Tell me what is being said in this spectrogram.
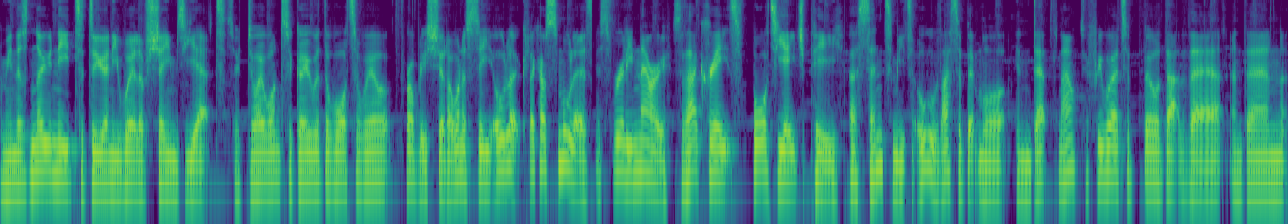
I mean, there's no need to do any Wheel of Shames yet. So do I want to go with the water wheel? Probably should. I want to see... Oh, look. Look how small it is. It's really narrow. So that creates 40 HP per centimeter. Oh, that's a bit more in depth now. So if we were to build that there, and then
